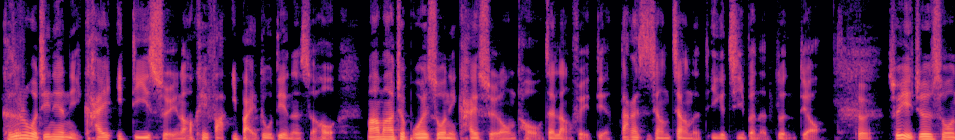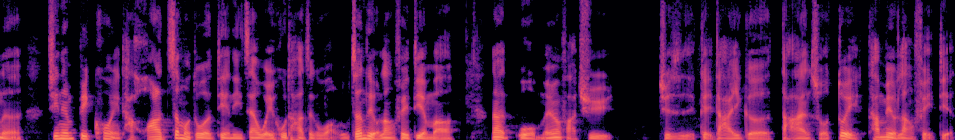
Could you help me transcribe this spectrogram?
可是如果今天你开一滴水，然后可以发一百度电的时候，妈妈就不会说你开水龙头在浪费电，大概是像这样的一个基本的论调。对，所以也就是说呢，今天 Bitcoin 它花了这么多的电力在维护它这个网络，真的有浪费电吗？那我没办法去。就是给大家一个答案说，说对，它没有浪费电。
